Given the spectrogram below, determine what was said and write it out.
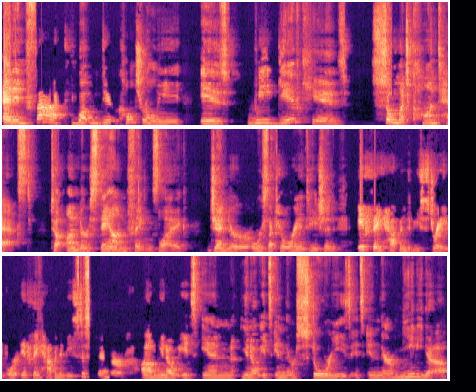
And in fact, what we do culturally is we give kids so much context to understand things like gender or sexual orientation if they happen to be straight or if they happen to be cisgender. Um, you know it's in you know it's in their stories it's in their media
